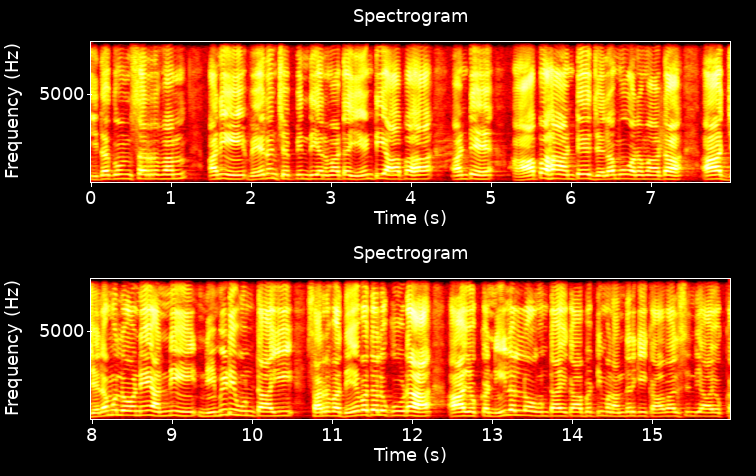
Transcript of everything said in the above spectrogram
ఇదగుం సర్వం అని వేదం చెప్పింది అనమాట ఏంటి ఆపహ? అంటే ఆపహ అంటే జలము అనమాట. ఆ జలములోనే అన్ని నిమిడి ఉంటాయి. సర్వదేవతలు కూడా ఆ యొక్క నీళ్ళల్లో ఉంటాయి కాబట్టి మనందరికీ కావాల్సింది ఆ యొక్క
